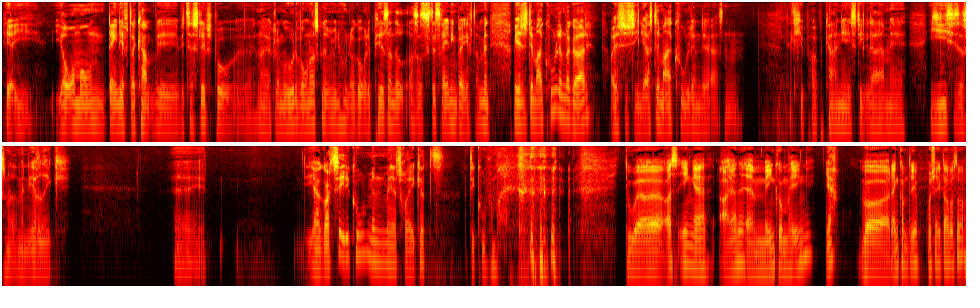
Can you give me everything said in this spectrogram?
her i, i overmorgen, dagen efter kamp, vil, vil tage slips på, øh, når jeg klokken 8 vågner og skal ned med min hund og går, og det pisser ned, og så skal det træning bagefter. Men, men jeg synes, det er meget cool, dem der gør det. Og jeg synes egentlig også, det er meget cool, den der sådan, lidt hip-hop Kanye-stil, der er med Yeezys og sådan noget, men jeg ved ikke. Øh, jeg kan godt se, det er cool, men, men jeg tror ikke, at, at det er cool for mig. Du er også en af ejerne af Main Copenhagen, ikke? Ja. Hvordan kom det projekt op at stå?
